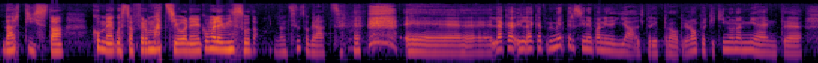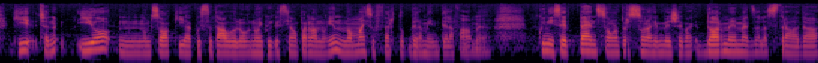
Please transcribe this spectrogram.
Da artista, com'è questa affermazione? Come l'hai vissuta? Innanzitutto grazie. eh, la, la, mettersi nei panni degli altri è proprio, no? perché chi non ha niente, chi, cioè, io mm, non so chi a questo tavolo, noi qui che stiamo parlando, io non ho mai sofferto veramente la fame quindi se penso a una persona che invece dorme in mezzo alla strada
